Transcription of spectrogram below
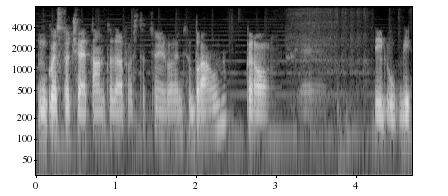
In questo c'è tanta della prestazione di Lorenzo Brown però dei lunghi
